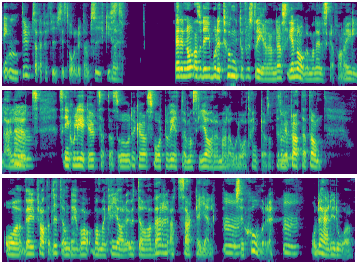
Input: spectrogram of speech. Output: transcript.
är inte utsatta för fysiskt våld utan psykiskt. Nej. Är det, någon, alltså det är ju både tungt och frustrerande att se någon man älskar fara illa. Eller mm. att se en kollega utsättas. Och det kan vara svårt att veta hur man ska göra med alla oro och tankar och sånt. Precis som mm. vi har mm. pratat om. Och vi har ju pratat lite om det, vad, vad man kan göra utöver att söka hjälp mm. hos en jour. Mm. Och det här är ju då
